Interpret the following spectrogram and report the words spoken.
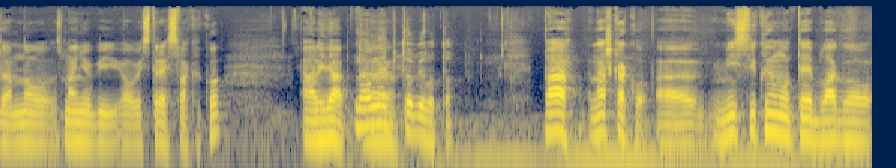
da, mnogo, smanjio bi ovaj, stres svakako. Ali da. No, ne bi to bilo to. Pa, znaš kako, a, mi svi koji imamo te blago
